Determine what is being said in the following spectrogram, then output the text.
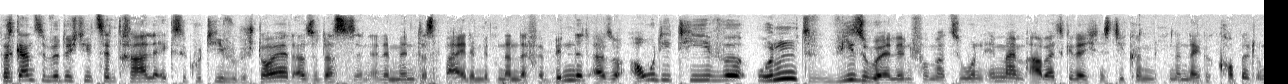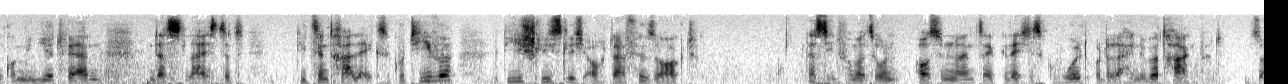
Das Ganze wird durch die zentrale Exekutive gesteuert, also das ist ein Element, das beide miteinander verbindet. Also auditive und visuelle Informationen in meinem Arbeitsgedächtnis, die können miteinander gekoppelt und kombiniert werden. Und das leistet die zentrale Exekutive, die schließlich auch dafür sorgt, dass die Information aus dem Langzeitgedächtnis geholt oder dahin übertragen wird. So.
